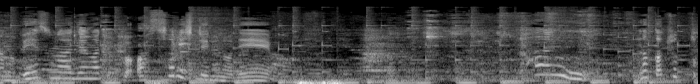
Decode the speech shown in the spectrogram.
あのベースの味がちょっとあっさりしてるのでパンなんかちょっと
